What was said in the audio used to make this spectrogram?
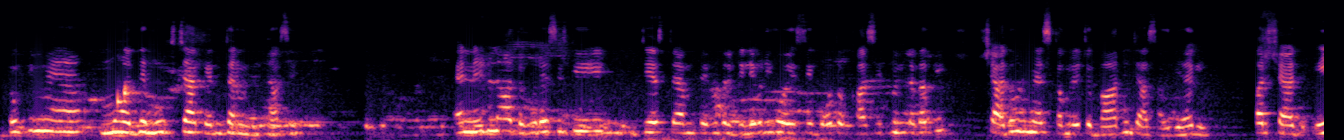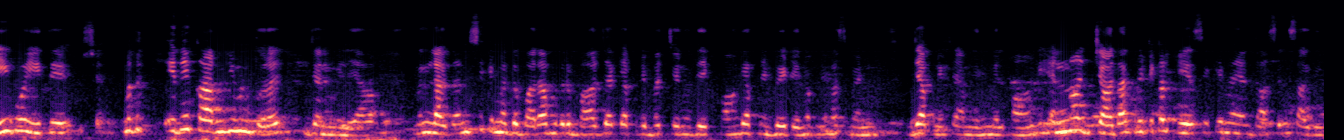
ਕਿਉਂਕਿ ਮੈਂ ਮੌਤ ਦੇ ਮੂੰਹ 'ਚ ਜਾ ਕੇ ਜਨਮ ਦਿੱਤਾ ਸੀ। ਇੰਨੇ ਹਾਲਾਤ ਹੋ ਰਹੇ ਸੀ ਕਿ ਜਿਸ ਟਾਈਮ ਤੇ ਮਤਲਬ ਡਿਲੀਵਰੀ ਹੋਈ ਸੀ, ਬਹੁਤ ਔਖਾ ਸੀ। ਮੈਨੂੰ ਲੱਗਾ ਕਿ ਸ਼ਾਇਦ ਹੁਣ ਮੈਂ ਇਸ ਕਮਰੇ 'ਚੋਂ ਬਾਹਰ ਨਹੀਂ ਜਾ ਸਕਦੀ ਹੈਗੀ। ਪਰ ਸ਼ਾਇਦ ਇਹ ਹੋਈ ਤੇ ਸ਼ਾ- ਮਤਲਬ ਇਹਦੇ ਕਾਰਨ ਹੀ ਮੈਨੂੰ ਦੁਬਾਰਾ ਜਨਮ ਮਿਲਿਆ ਵਾ। ਮੈਨੂੰ ਲੱਗਦਾ ਨਹੀਂ ਸੀ ਕਿ ਮੈਂ ਦੁਬਾਰਾ ਮਤਲਬ ਬਾਹਰ ਜਾ ਕੇ ਆਪਣੇ ਬੱਚੇ ਨੂੰ ਦੇਖ ਪਾਵਾਂਗੀ, ਆਪਣੇ ਬੇਟੇ ਨੂੰ, ਆਪਣੇ ਹਸਬੰਡ ਨੂੰ ਜਾਂ ਆਪਣੀ ਫੈਮਿਲੀ ਨੂੰ ਮਿਲ ਪਾਵਾਂਗੀ। ਇੰਨਾ ਜ਼ਿਆਦਾ ਕ੍ਰਿਟੀਕਲ ਕੇਸ ਸੀ ਕਿ ਮੈਂ ਦੱਸ ਨਹੀਂ ਸਕਦੀ।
